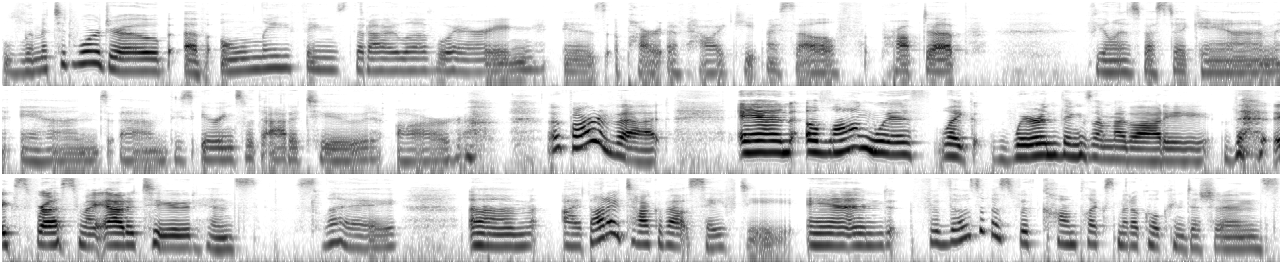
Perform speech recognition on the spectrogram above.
limited wardrobe of only things that I love wearing is a part of how I keep myself propped up, feeling as best I can. And um, these earrings with attitude are a part of that. And along with like wearing things on my body that express my attitude, hence slay, um, I thought I'd talk about safety. And for those of us with complex medical conditions,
